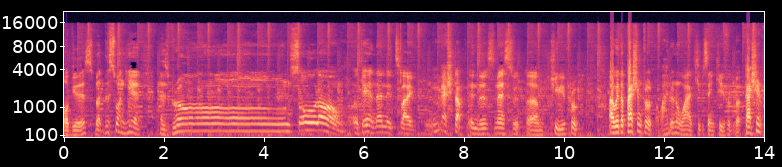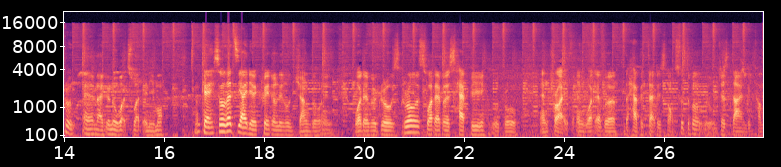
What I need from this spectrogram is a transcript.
obvious but this one here has grown so long okay and then it's like meshed up in this mess with um, kiwi fruit. Uh, with the passion fruit. Oh, I don't know why I keep saying kiwi fruit but passion fruit and I don't know what's what anymore. Okay, so that's the idea, create a little jungle and whatever grows, grows, whatever is happy will grow and thrive. And whatever the habitat is not suitable will just die and become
